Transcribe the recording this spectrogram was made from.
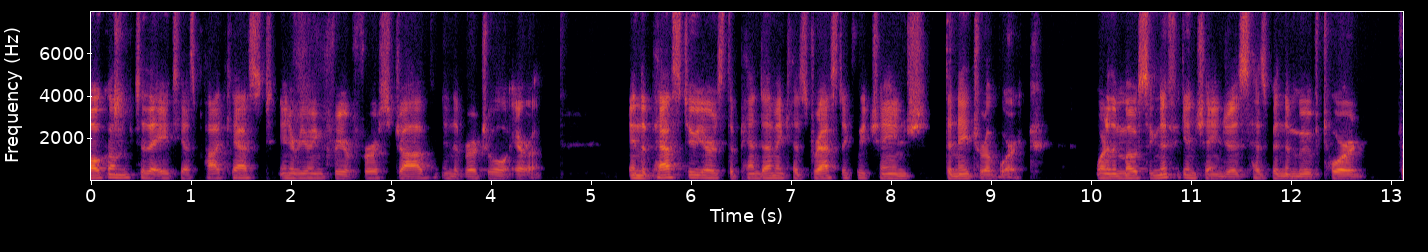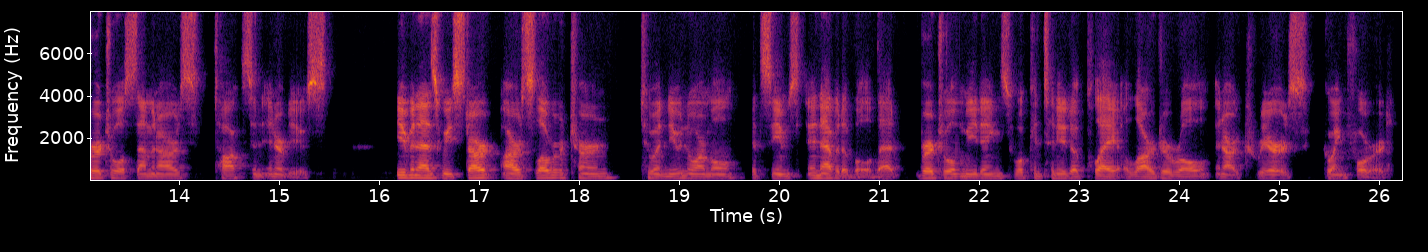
Welcome to the ATS podcast, interviewing for your first job in the virtual era. In the past two years, the pandemic has drastically changed the nature of work. One of the most significant changes has been the move toward virtual seminars, talks, and interviews. Even as we start our slow return to a new normal, it seems inevitable that virtual meetings will continue to play a larger role in our careers going forward.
